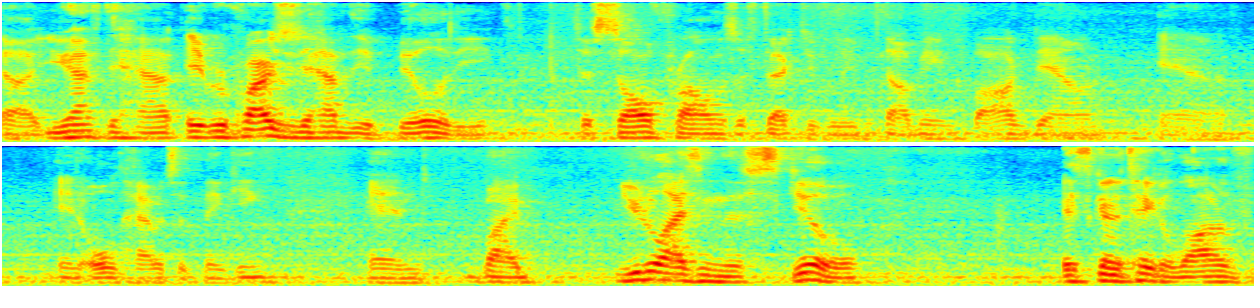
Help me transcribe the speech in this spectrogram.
uh, you have to have. It requires you to have the ability to solve problems effectively without being bogged down in, in old habits of thinking, and by utilizing this skill, it's going to take a lot of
